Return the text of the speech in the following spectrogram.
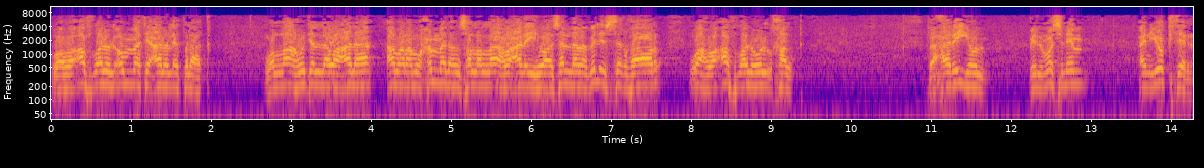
وهو أفضل الأمة على الإطلاق. والله جل وعلا أمر محمدا صلى الله عليه وسلم بالاستغفار وهو أفضل الخلق. فحري بالمسلم أن يكثر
